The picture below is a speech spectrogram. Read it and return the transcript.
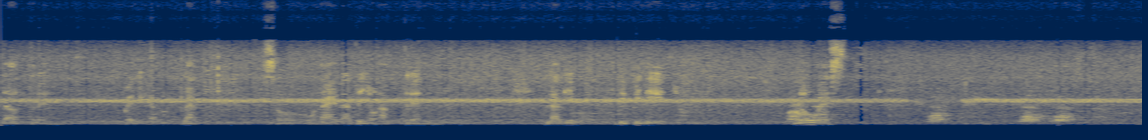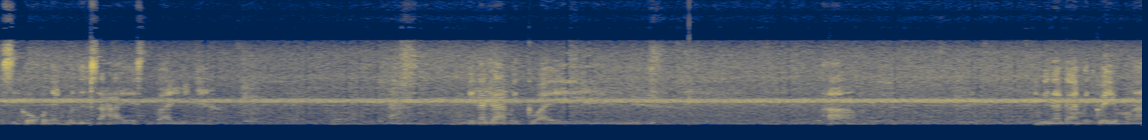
downtrend, pwede ka mag-plot. So, unahin natin yung uptrend. Lagi mong pipiliin yung lowest kasi kukonect mo dun sa highest value niya. Ang ginagamit ko ay um, ginagamit ko ay yung mga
